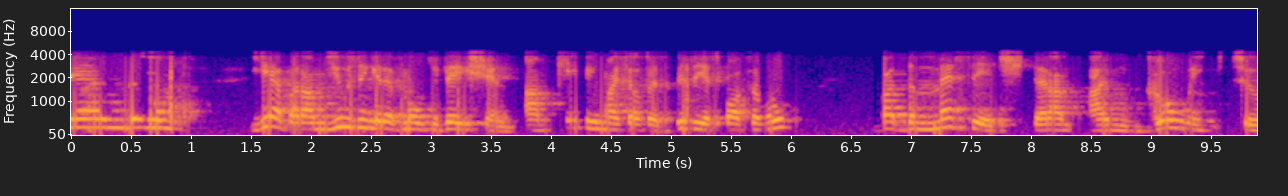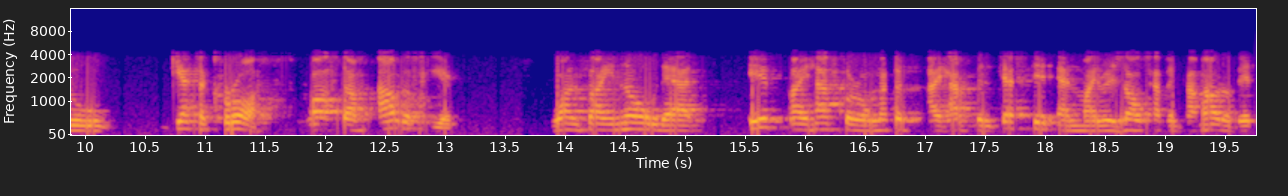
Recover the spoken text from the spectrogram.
and um, yeah, but I'm using it as motivation. I'm keeping myself as busy as possible. But the message that I'm I'm going to get across whilst I'm out of here, once I know that if I have corona, because I have been tested and my results haven't come out of it,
